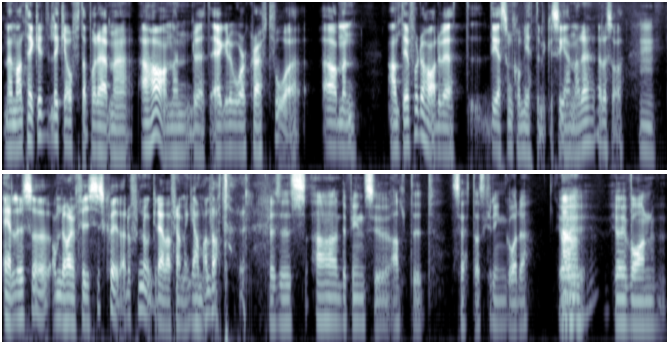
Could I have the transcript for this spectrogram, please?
Men man tänker inte lika ofta på det här med, aha men du vet äger du Warcraft 2? Ja men antingen får du ha du vet det som kom jättemycket senare eller så. Mm. Eller så om du har en fysisk skiva då får du nog gräva fram en gammal dator. Precis. Ja, det finns ju alltid sätt att kringgå det. Jag, Ja. är, jag är van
